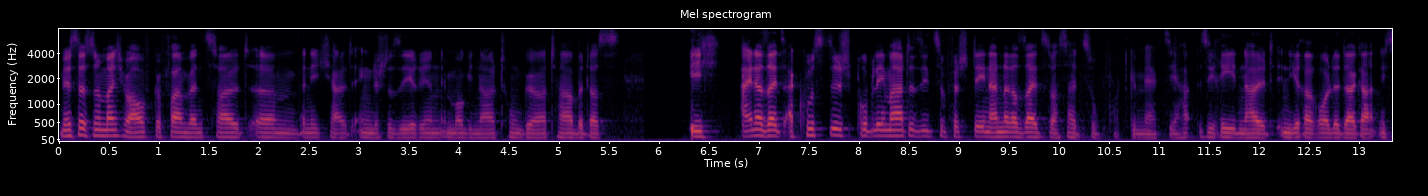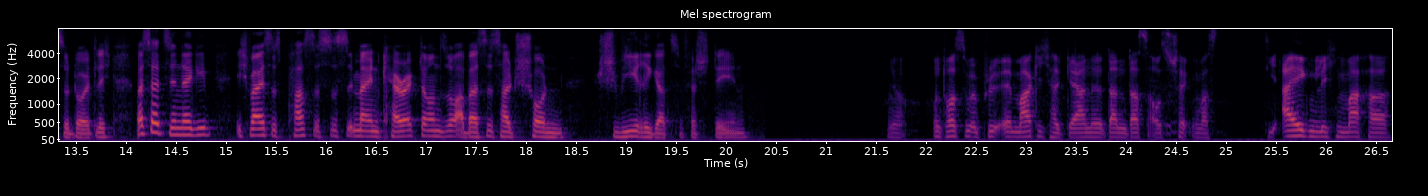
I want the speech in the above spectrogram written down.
Mir ist das nur manchmal aufgefallen, wenn es halt, ähm, wenn ich halt englische Serien im Originalton gehört habe, dass ich einerseits akustisch Probleme hatte, sie zu verstehen, andererseits du hast halt sofort gemerkt, sie, sie reden halt in ihrer Rolle da gerade nicht so deutlich. Was halt Sinn ergibt, ich weiß, es passt, es ist immer in Character und so, aber es ist halt schon schwieriger zu verstehen. Ja. Und trotzdem äh, mag ich halt gerne dann das auschecken, was die eigentlichen Macher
